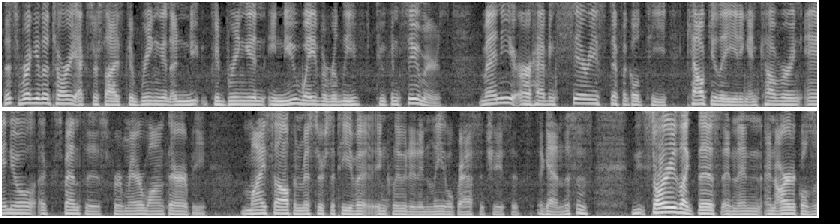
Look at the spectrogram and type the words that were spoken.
This regulatory exercise could bring in a new could bring in a new wave of relief to consumers. Many are having serious difficulty calculating and covering annual expenses for marijuana therapy. Myself and Mr. Sativa included in legal Massachusetts. Again, this is stories like this and, and, and articles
